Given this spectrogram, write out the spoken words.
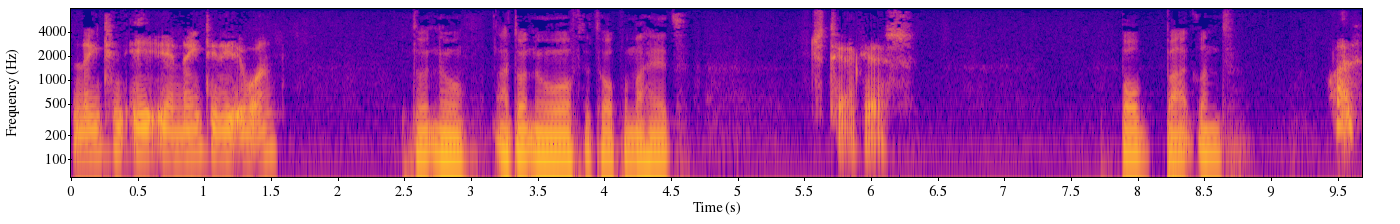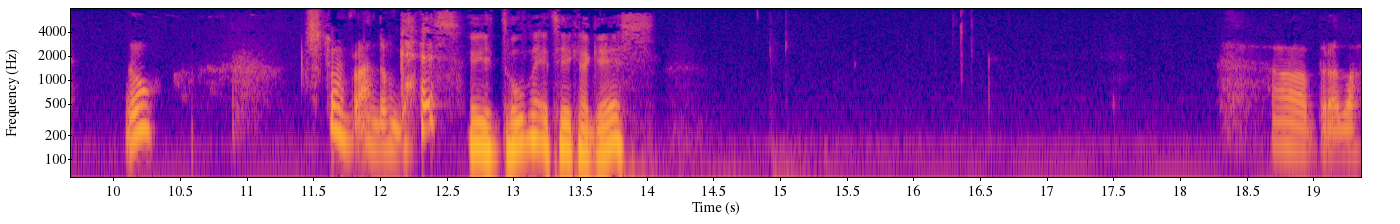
1980 and 1981. Don't know. I don't know off the top of my head. Just take a guess. Bob Backlund. What? No. Just a random guess. You told me to take a guess. Oh, brother.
